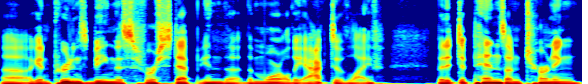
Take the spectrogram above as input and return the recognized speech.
Uh, again, prudence being this first step in the the moral, the active life, but it depends on turning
